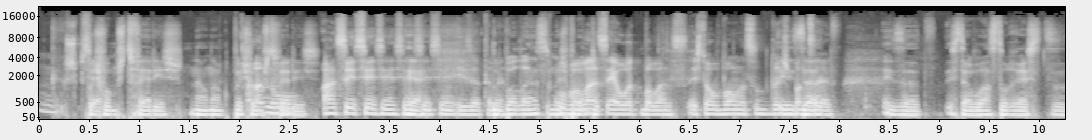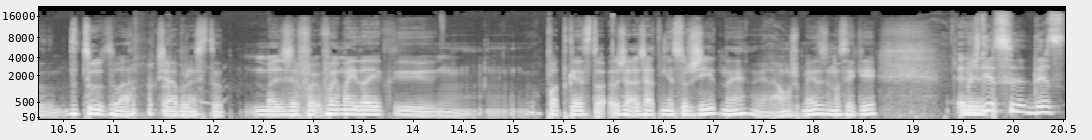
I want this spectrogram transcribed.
depois Especial. fomos de férias. Não, não, depois fomos ah, de no- férias. ah, sim, sim, sim, sim, É. sim, sim, Do exatamente. balanço, mas o pronto, balanço é outro balanço. Este é o balanço do 2.0. Exato. Exato. Isto é o balanço do resto de tudo lá, que já abrange tudo. Mas foi, foi uma ideia que hum, o podcast já, já tinha surgido, né? Há uns meses, não sei o quê. Mas Eh, desse, desse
